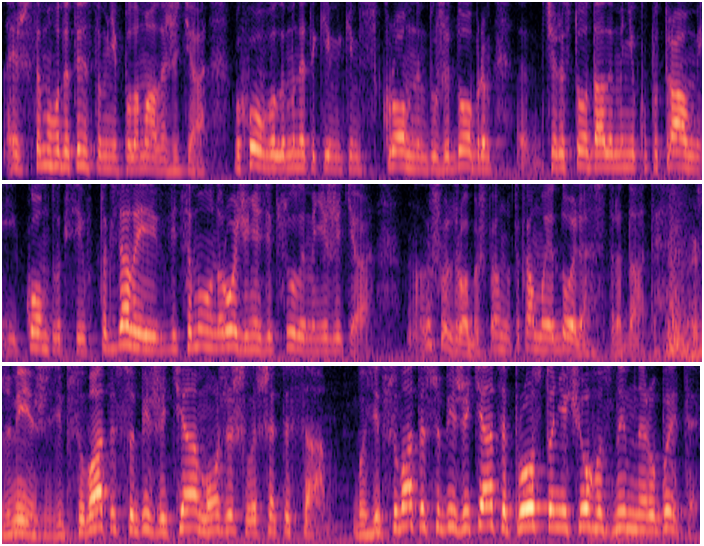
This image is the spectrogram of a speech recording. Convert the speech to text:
Знаєш, з самого дитинства мені поламали життя. Виховували мене таким якимсь скромним, дуже добрим. Е, Через то дали мені купу травм і комплексів. Так взяли і від самого народження зіпсули мені життя. Ну, що зробиш? Певно, така моя доля страдати. Розумієш, зіпсувати собі життя можеш лише ти сам. Бо зіпсувати собі життя це просто нічого з ним не робити.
